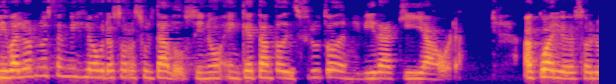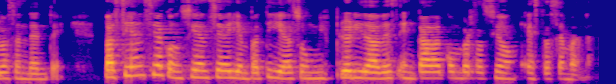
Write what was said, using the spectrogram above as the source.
Mi valor no está en mis logros o resultados, sino en qué tanto disfruto de mi vida aquí y ahora. Acuario, de Sol o Ascendente. Paciencia, conciencia y empatía son mis prioridades en cada conversación esta semana.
